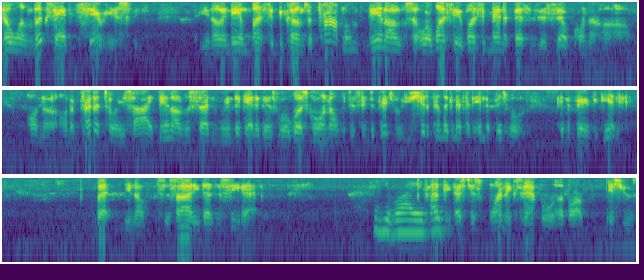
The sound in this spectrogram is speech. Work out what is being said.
no one looks at it seriously. You know, and then once it becomes a problem, then all of a sudden, or once it once it manifests itself on the um, on the on the predatory side, then all of a sudden we look at it as well. What's going on with this individual? You should have been looking at that individual in the very beginning, but you know, society doesn't see that. You're right. I think that's just one example of our issues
